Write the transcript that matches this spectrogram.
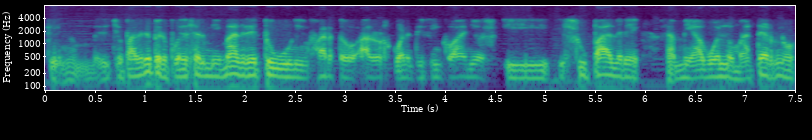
que no me he dicho padre, pero puede ser mi madre tuvo un infarto a los 45 años y, su padre, o sea, mi abuelo materno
